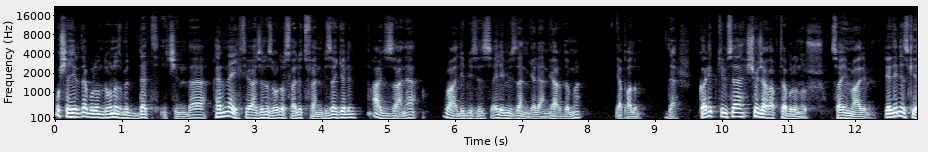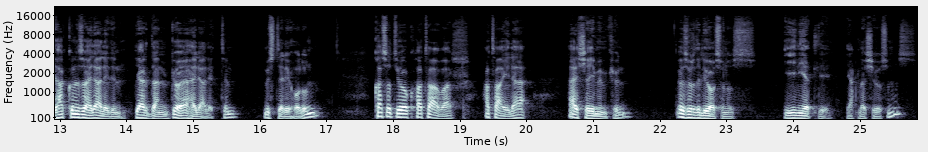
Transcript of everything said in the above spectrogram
bu şehirde bulunduğunuz müddet içinde her ne ihtiyacınız olursa lütfen bize gelin. Acizane vali biziz, elimizden gelen yardımı yapalım.'' Der. Garip kimse şu cevapta bulunur. Sayın Valim, dediniz ki hakkınızı helal edin. Yerden göğe helal ettim. Müsterih olun. Kasıt yok, hata var. Hata ile her şey mümkün. Özür diliyorsunuz. İyi niyetli yaklaşıyorsunuz.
